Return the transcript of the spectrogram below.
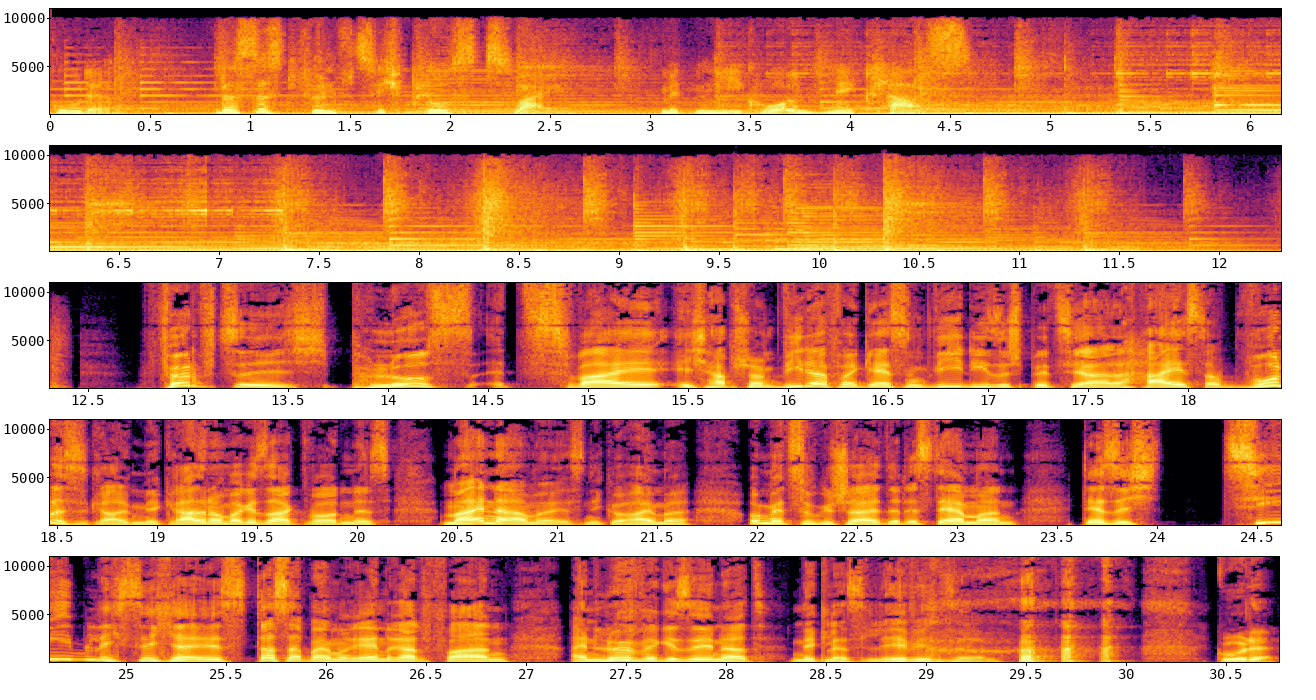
Gude. Das ist 50 plus 2. Mit Nico und Niklas. »50 plus 2. Ich habe schon wieder vergessen, wie dieses Spezial heißt, obwohl es gerade mir gerade nochmal gesagt worden ist. Mein Name ist Nico Heimer und mir zugeschaltet ist der Mann, der sich ziemlich sicher ist, dass er beim Rennradfahren ein Löwe gesehen hat, Niklas Levinson. Gute.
